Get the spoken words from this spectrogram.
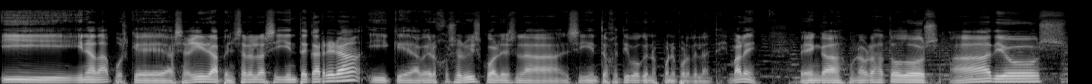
y, nada, pues que a seguir, a pensar en la siguiente carrera y que a ver José Luis cuál es el siguiente objetivo que nos pone por delante, ¿vale? Venga, un abrazo a todos, adiós.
